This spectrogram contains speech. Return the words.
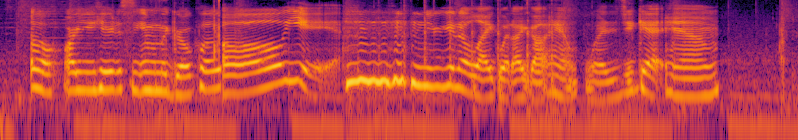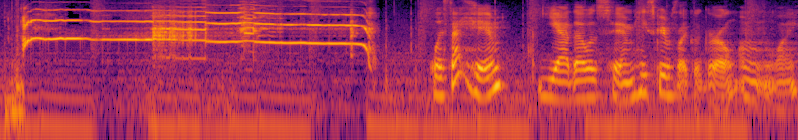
oh, are you here to see him in the girl clothes? Oh, yeah. You're gonna like what I got him. What did you get him? Was that him? Yeah, that was him. He screams like a girl. I don't know why.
